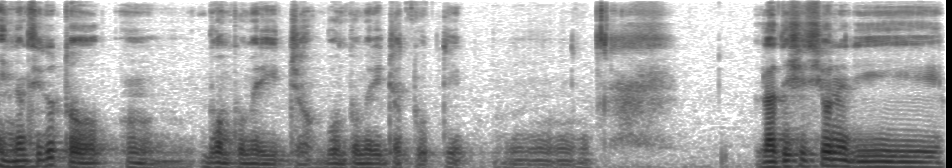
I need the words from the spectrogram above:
Innanzitutto mm, buon pomeriggio, buon pomeriggio a tutti. Mm, La decisione di,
